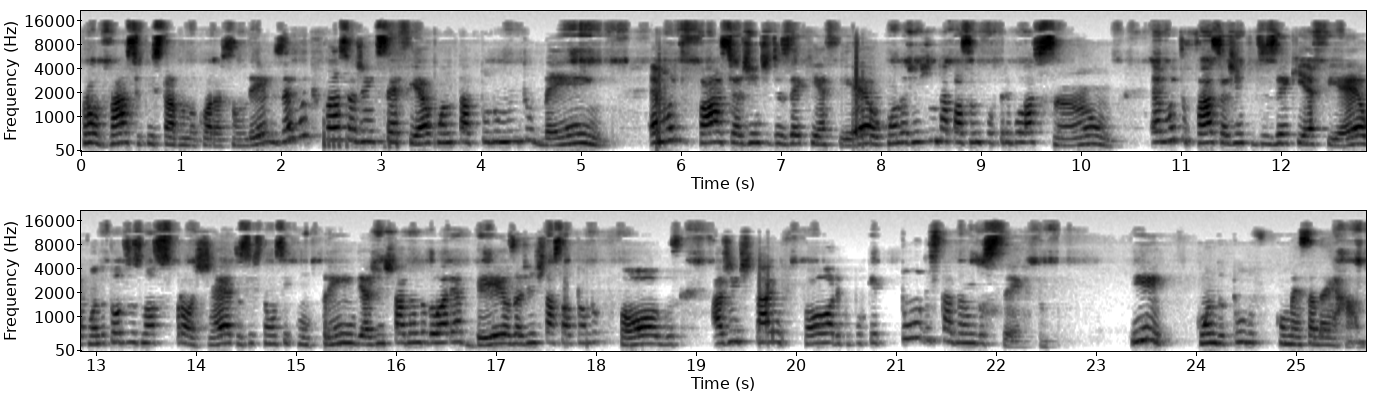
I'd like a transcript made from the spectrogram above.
provasse o que estava no coração deles? É muito fácil a gente ser fiel quando está tudo muito bem. É muito fácil a gente dizer que é fiel quando a gente não está passando por tribulação. É muito fácil a gente dizer que é fiel quando todos os nossos projetos estão se cumprindo e a gente está dando glória a Deus, a gente está soltando fogos, a gente está eufórico porque tudo está dando certo. E quando tudo começa a dar errado.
